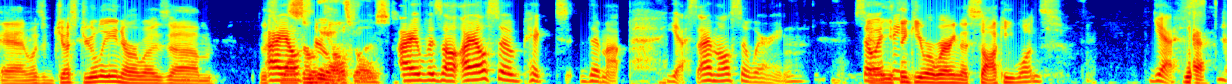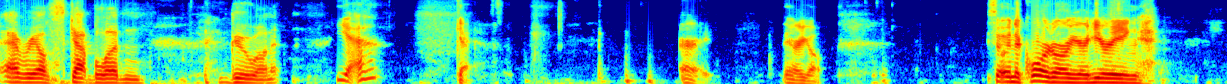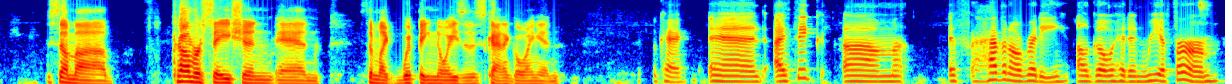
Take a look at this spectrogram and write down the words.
And was it just Julian or was um the I swamp also- Somebody witch else was. I was. All, I also picked them up. Yes, I'm also wearing. So And I you think, think you were wearing the Saki ones? yes. Yeah, Avriel's got blood and goo on it. Yeah. Okay. All right. There you go. So in the corridor, you're hearing some uh conversation and some like whipping noises kind of going in. Okay. And I think um if I haven't already, I'll go ahead and reaffirm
